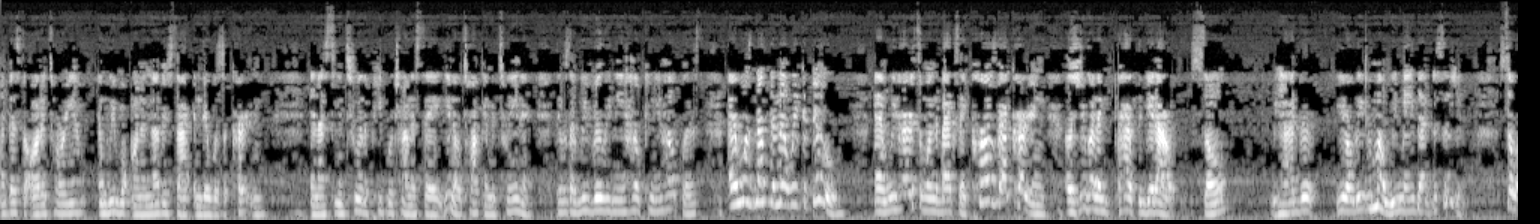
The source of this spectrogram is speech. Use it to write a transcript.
I guess the auditorium, and we were on another side, and there was a curtain. And I seen two of the people trying to say, you know, talking between it. They was like, we really need help. Can you help us? And it was nothing that we could do. And we heard someone in the back say, close that curtain, or you're going to have to get out. So we had to, you know, leave them alone. We made that decision. So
